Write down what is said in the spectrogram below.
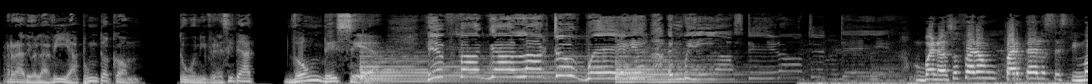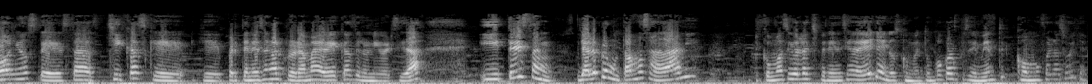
Radiolavia.com, tu universidad donde sea. If I got locked away and we lost Bueno, esos fueron parte de los testimonios de estas chicas que, que pertenecen al programa de becas de la universidad. Y Tristan, ya le preguntamos a Dani cómo ha sido la experiencia de ella y nos comentó un poco el procedimiento y cómo fue la suya.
